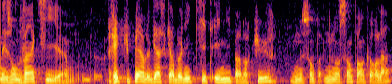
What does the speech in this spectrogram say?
maisons de vin qui récupèrent le gaz carbonique qui est émis par leur cuve. Nous n'en sommes pas encore là.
